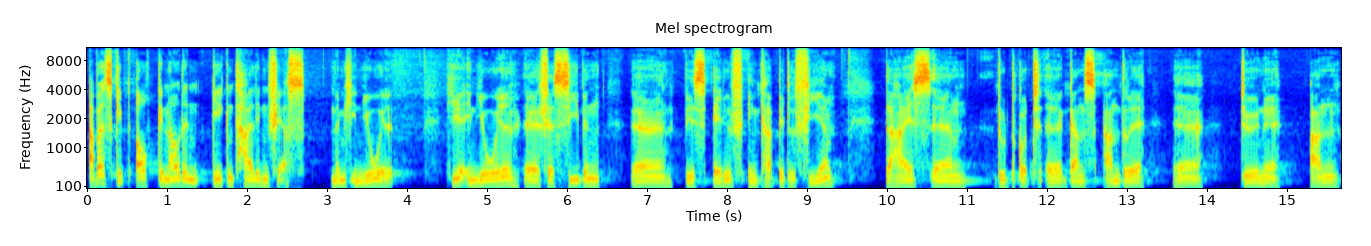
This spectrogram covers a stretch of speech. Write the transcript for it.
Aber es gibt auch genau den gegenteiligen Vers, nämlich in Joel. Hier in Joel, äh, Vers 7, äh, bis 11 in Kapitel 4. Da heißt, äh, tut Gott äh, ganz andere äh, Töne an,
